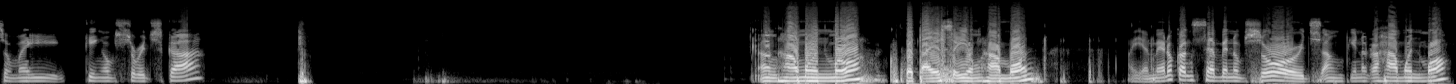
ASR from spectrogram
so, may King of Swords ka. Ang hamon mo. Kuha tayo sa iyong hamon. Ayan, meron kang Seven of Swords. Ang pinakahamon mo.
